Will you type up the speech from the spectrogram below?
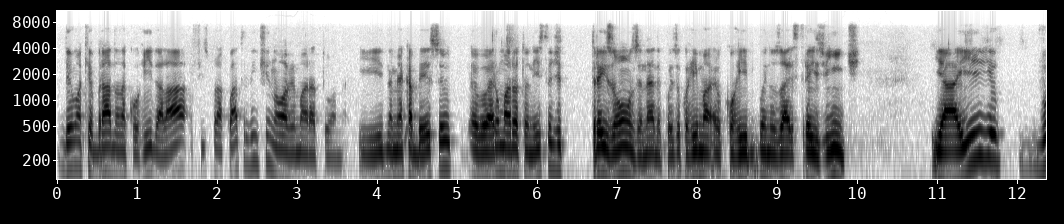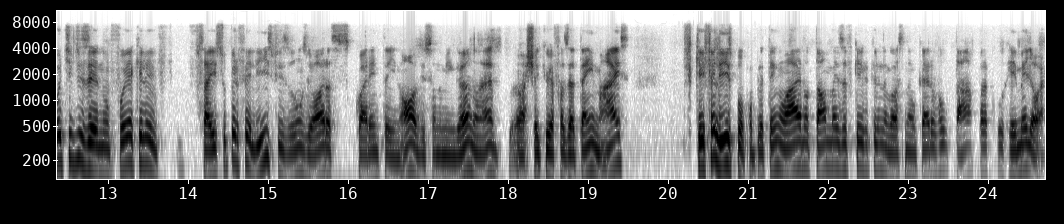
dei uma quebrada na corrida lá, fiz para 4,29 maratona. E na minha cabeça eu, eu era um maratonista de 3,11, né? Depois eu corri, eu corri Buenos Aires 3,20. E aí eu vou te dizer, não foi aquele. Saí super feliz, fiz 11 horas 49, se eu não me engano, né? Eu achei que eu ia fazer até em mais. Fiquei feliz, pô, completei um Iron e tal, mas eu fiquei com aquele negócio, não, eu quero voltar para correr melhor.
